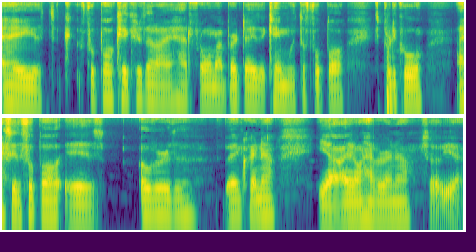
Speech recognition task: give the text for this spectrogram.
a football kicker that I had for one of my birthdays. It came with the football. It's pretty cool. Actually, the football is over the bank right now. Yeah, I don't have it right now, so yeah.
